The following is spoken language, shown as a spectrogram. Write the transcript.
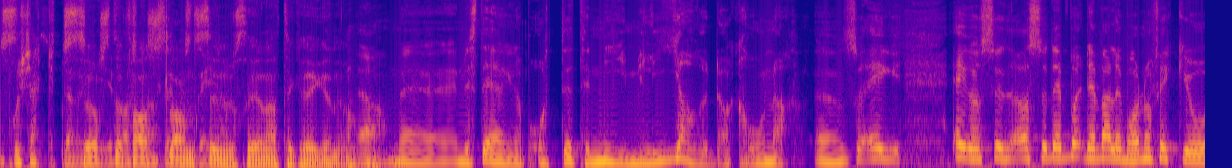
prosjekter. Største fastlandsindustrien. etter krigen, ja. Ja, med investeringer på 8-9 milliarder kroner. Så jeg, jeg har synt, altså det, det er veldig bra. Nå fikk jo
